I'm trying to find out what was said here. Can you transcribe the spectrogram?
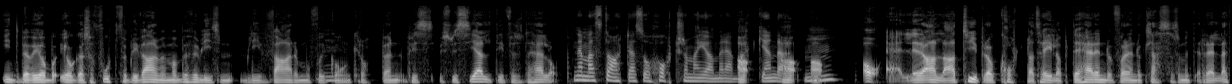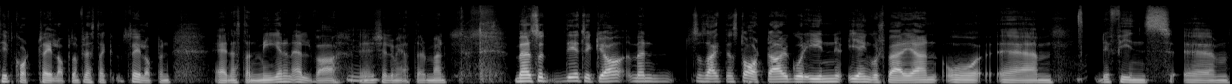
inte behöva jobba, jogga så fort för att bli varm, men man behöver bli, som, bli varm och få Mm. igång kroppen, Pre- speciellt inför sånt här lopp. När man startar så hårt som man gör med den Ja, backen där. ja, ja. Mm. Ja, eller alla typer av korta traillopp. Det här ändå får ändå klassas som ett relativt kort traillopp. De flesta trailloppen är nästan mer än 11 Mm. eh, kilometer. Men, men så det tycker jag. Men som sagt, den startar, går in i Änggårdsbergen och ehm, det finns ehm,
